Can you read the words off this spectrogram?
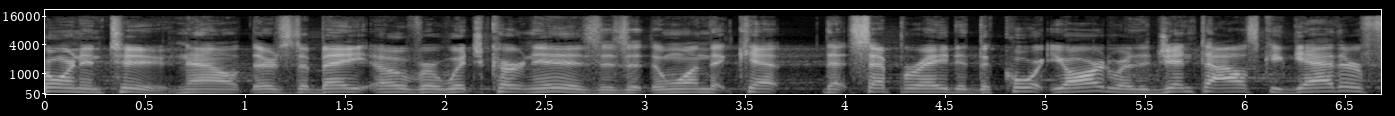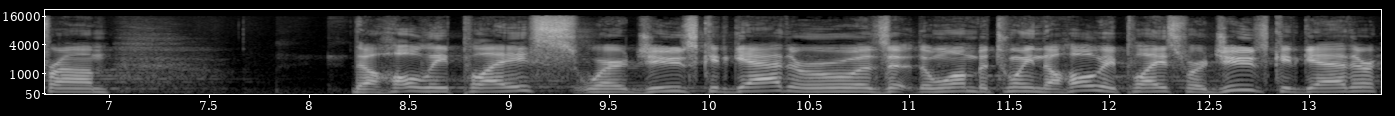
torn in two. Now, there's debate over which curtain it is. Is it the one that kept that separated the courtyard where the Gentiles could gather from the holy place where Jews could gather, or was it the one between the holy place where Jews could gather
